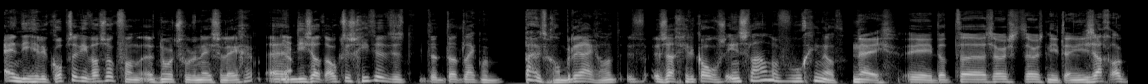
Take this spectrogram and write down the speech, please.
en die helikopter die was ook van het Noord-Soedanese leger. Uh, Die zat ook te schieten, dus dat, dat lijkt me buitengewoon bedreigend. Want zag je de kogels inslaan of hoe ging dat? Nee, dat, uh, zo, is, zo is het niet. En je zag ook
